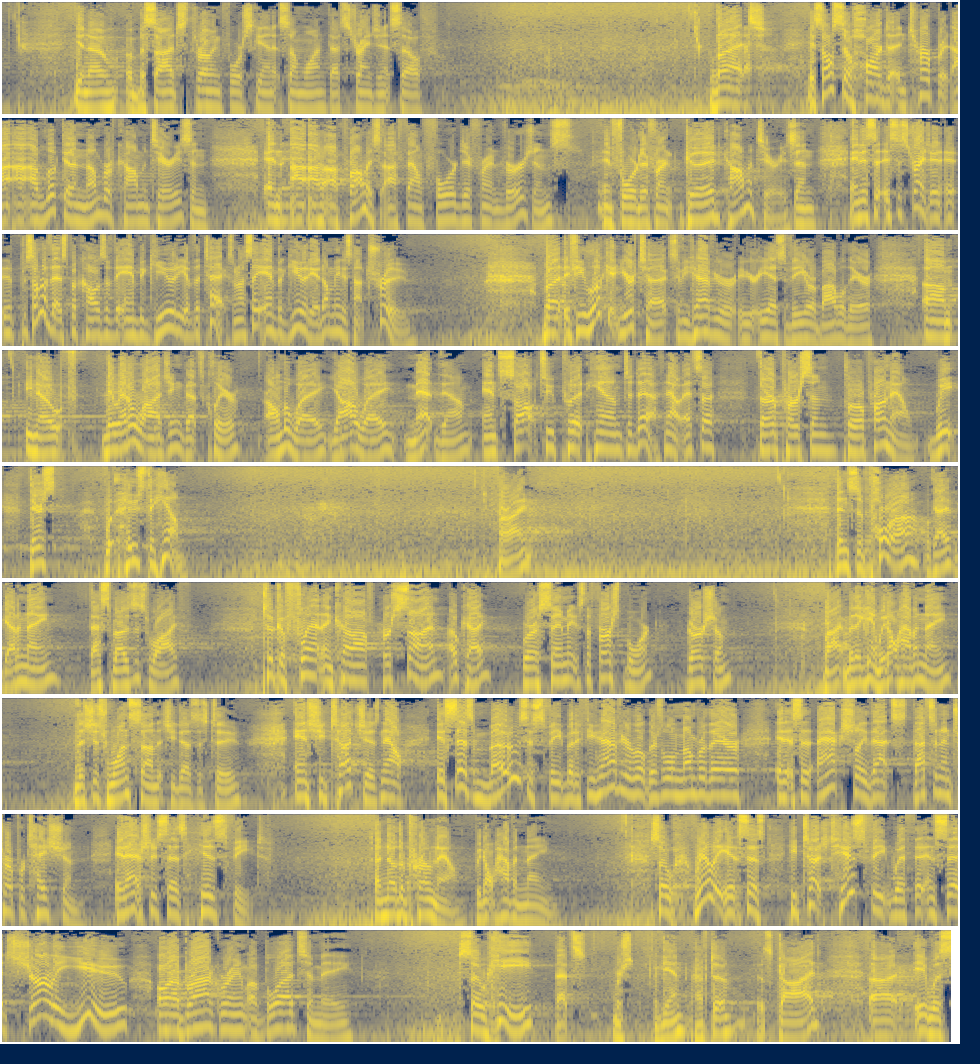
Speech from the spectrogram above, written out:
you know, besides throwing foreskin at someone, that's strange in itself. But it's also hard to interpret. I, I, looked at a number of commentaries, and and I, I, promise I found four different versions in four different good commentaries, and and it's a, it's a strange. Some of that's because of the ambiguity of the text. When I say ambiguity, I don't mean it's not true. But if you look at your text, if you have your, your ESV or Bible there, um, you know, they were at a lodging, that's clear. On the way, Yahweh met them and sought to put him to death. Now, that's a third person plural pronoun. We, there's, who's the him? All right? Then Zipporah, okay, we got a name. That's Moses' wife. Took a flint and cut off her son. Okay. We're assuming it's the firstborn, Gershom. Right? But again, we don't have a name. There's just one son that she does this to. And she touches. Now, it says Moses' feet, but if you have your little, there's a little number there, and it says actually that's, that's an interpretation. It actually says his feet. Another pronoun. We don't have a name. So really, it says, he touched his feet with it and said, Surely you are a bridegroom of blood to me. So he, that's, again, I have to, it's God, uh, it was,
